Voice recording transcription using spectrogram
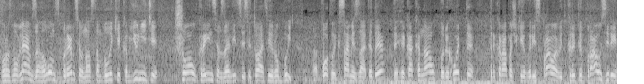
порозмовляємо загалом, зберемося. У нас там велике ком'юніті. Що українцям взагалі цій ситуації робить? Поклик самі знаєте де. ТГК канал. Переходьте, три крапочки вгорі справа, відкрити в браузері.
